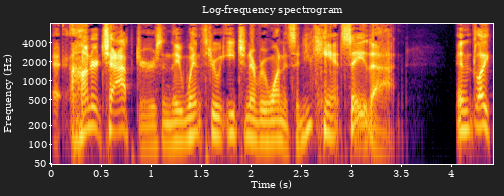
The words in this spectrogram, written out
100 chapters, and they went through each and every one and said, You can't say that. And like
